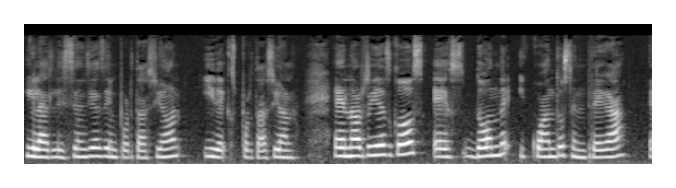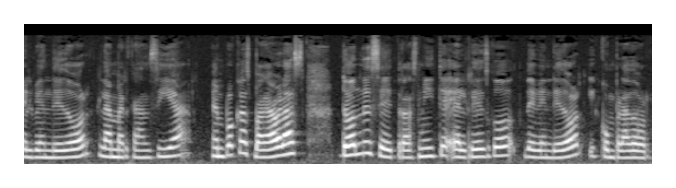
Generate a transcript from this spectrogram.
y las licencias de importación y de exportación. En los riesgos es dónde y cuándo se entrega el vendedor la mercancía, en pocas palabras, dónde se transmite el riesgo de vendedor y comprador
